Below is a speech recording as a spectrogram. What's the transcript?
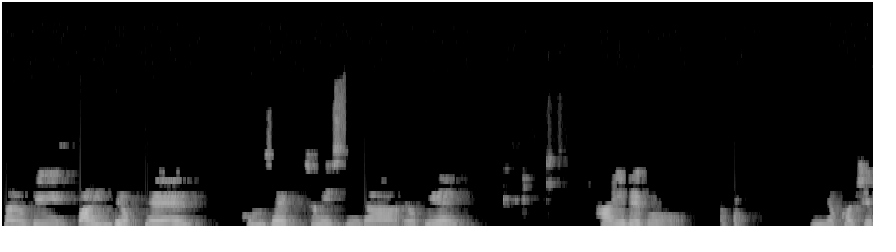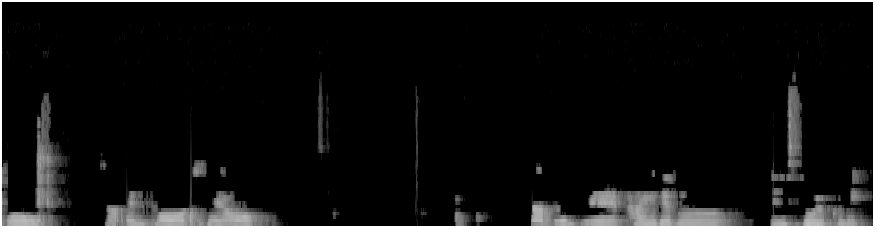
자, 여기 find 옆에 검색 창이 있습니다. 여기에 하이레브 입력하시고 자, 엔터 치세요. 그다음에 위에 파이레브 인스톨 클릭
